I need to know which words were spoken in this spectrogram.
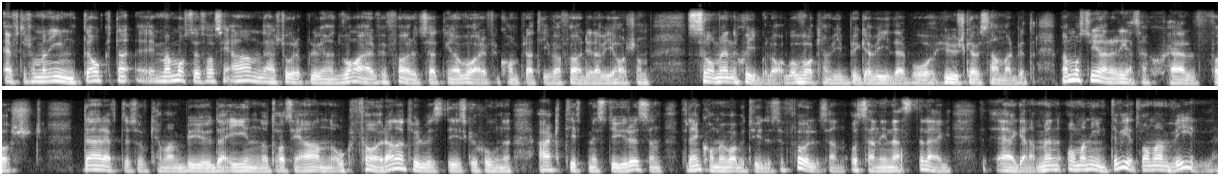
eftersom man inte och eh, man måste ta sig an det här stora problemet. Vad är det för förutsättningar och vad är det för komparativa fördelar vi har som, som energibolag och vad kan vi bygga vidare på? och Hur ska vi samarbeta? Man måste göra resan själv först. Därefter så kan man bjuda in och ta sig an och föra naturligtvis diskussionen aktivt med styrelsen för den kommer vara betydelsefull sen och sen i nästa läge ägarna. Men om man inte vet vad man vill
